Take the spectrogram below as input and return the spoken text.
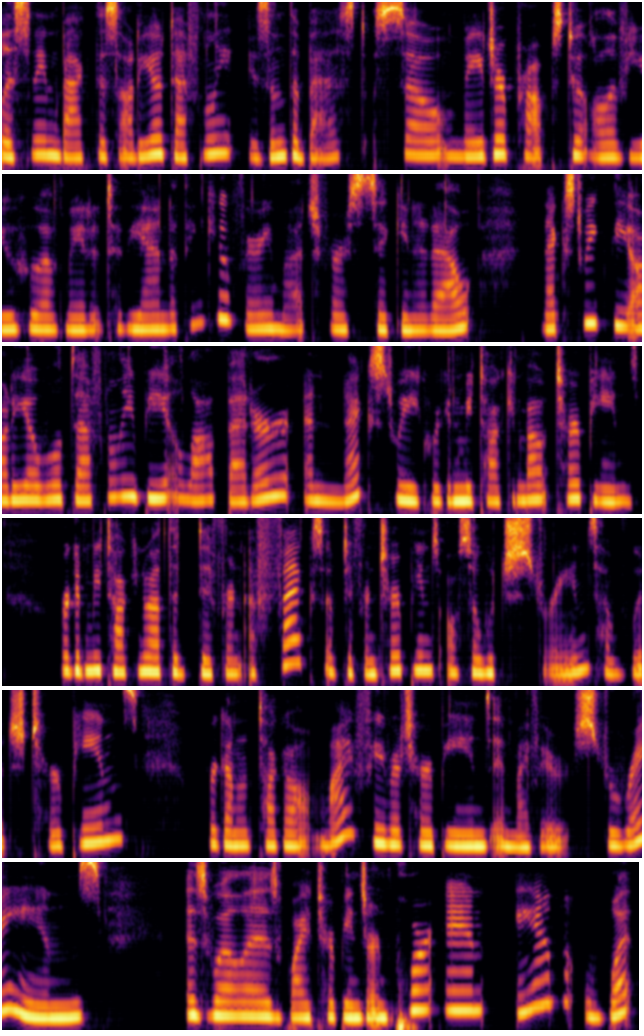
listening back, this audio definitely isn't the best. So, major props to all of you who have made it to the end. Thank you very much for sticking it out. Next week, the audio will definitely be a lot better. And next week, we're going to be talking about terpenes. We're going to be talking about the different effects of different terpenes, also which strains have which terpenes. We're going to talk about my favorite terpenes and my favorite strains, as well as why terpenes are important and what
